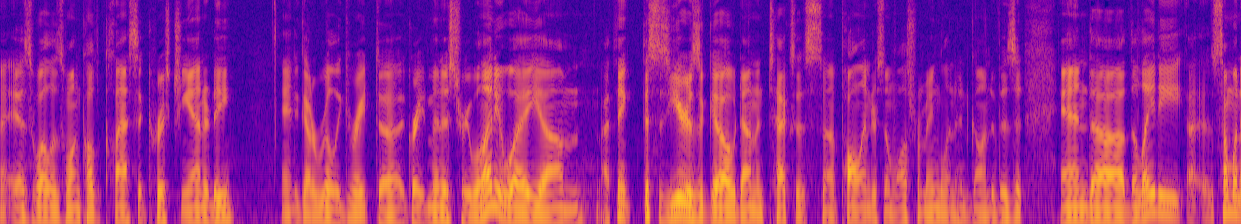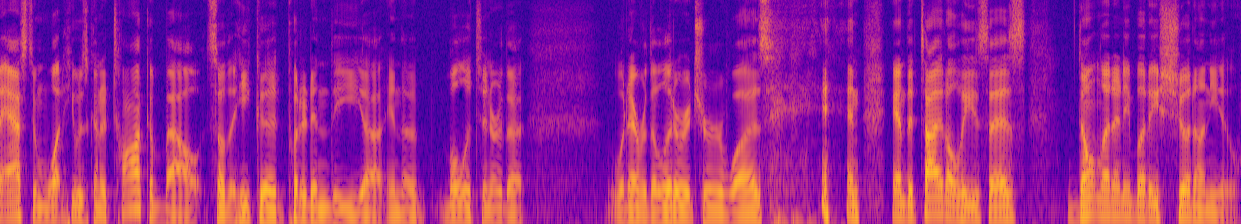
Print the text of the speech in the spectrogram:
uh, as well as one called Classic Christianity. And he got a really great uh, great ministry. Well, anyway, um, I think this is years ago down in Texas. Uh, Paul Anderson Walsh from England had gone to visit, and uh, the lady, uh, someone asked him what he was going to talk about so that he could put it in the uh, in the bulletin or the whatever the literature was, and and the title he says, "Don't let anybody should on you."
